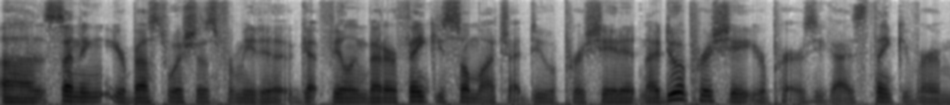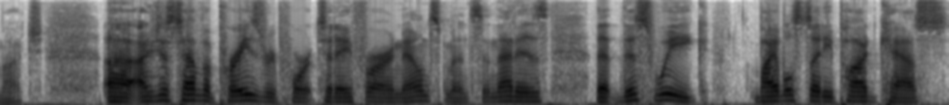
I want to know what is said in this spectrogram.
uh, sending your best wishes for me to get feeling better, thank you so much. I do appreciate it. And I do appreciate your prayers, you guys. Thank you very much. Uh, I just have a praise report today for our announcements, and that is that this week, Bible Study Podcasts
